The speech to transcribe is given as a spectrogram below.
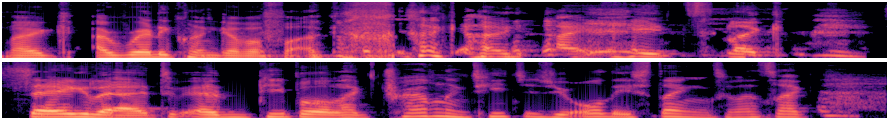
Like, I really couldn't give a fuck. like, I, I hate like saying that, and people are like traveling teaches you all these things, and it's like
